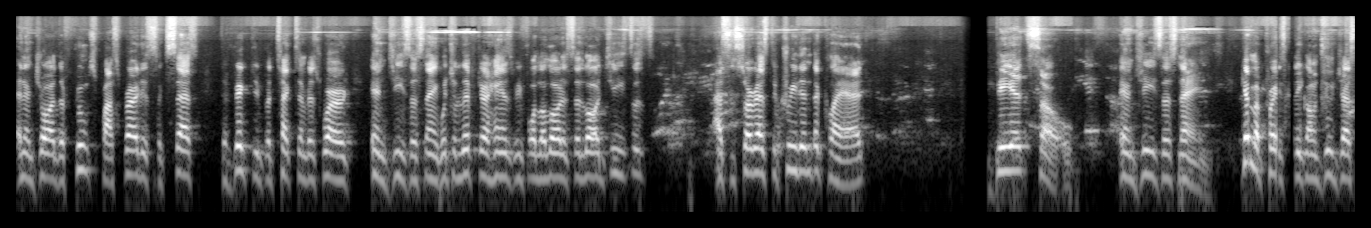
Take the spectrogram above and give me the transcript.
and enjoy the fruits, prosperity, success, the victory, protection of his word in Jesus' name. Would you lift your hands before the Lord and say, Lord Jesus, as the service decreed and declared, be it so in Jesus' name. Give him a praise. He's going to do just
